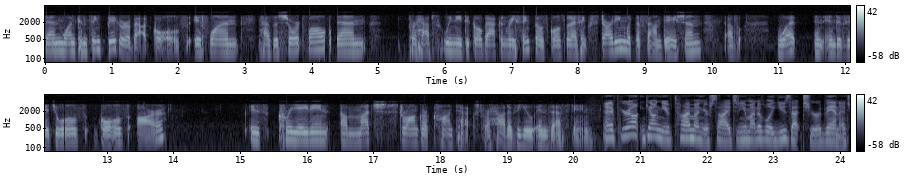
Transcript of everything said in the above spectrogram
then one can think bigger about goals. If one has a shortfall, then perhaps we need to go back and rethink those goals. But I think starting with the foundation of what an individual's goals are is creating a much stronger context for how to view investing. And if you're young, you have time on your side, so you might as well use that to your advantage.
